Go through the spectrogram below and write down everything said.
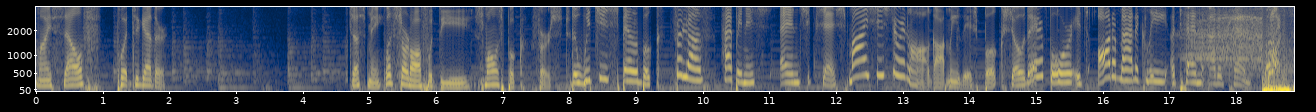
myself put together just me. Let's start off with the smallest book first. The Witch's Spellbook for love, happiness, and success. My sister-in-law got me this book, so therefore it's automatically a 10 out of 10. What?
